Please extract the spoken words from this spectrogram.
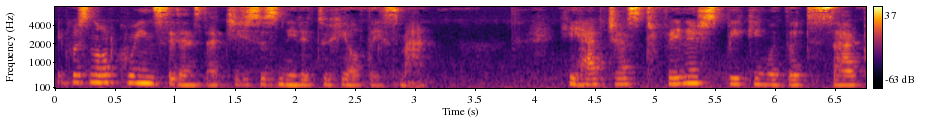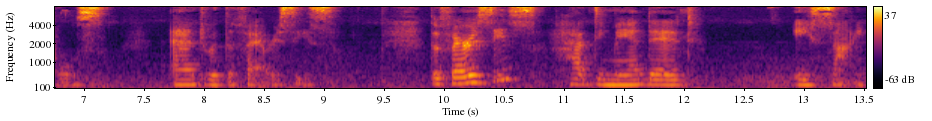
it was not coincidence that Jesus needed to heal this man. He had just finished speaking with the disciples and with the Pharisees. The Pharisees had demanded a sign.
